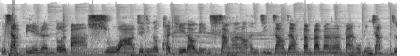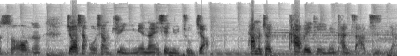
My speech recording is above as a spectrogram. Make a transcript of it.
不像别人都会把书啊、最近都快贴到脸上啊，然后很紧张这样翻翻翻翻翻。我跟你讲，这时候呢，就要像偶像剧里面那一些女主角，她们在咖啡厅里面看杂志一样，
